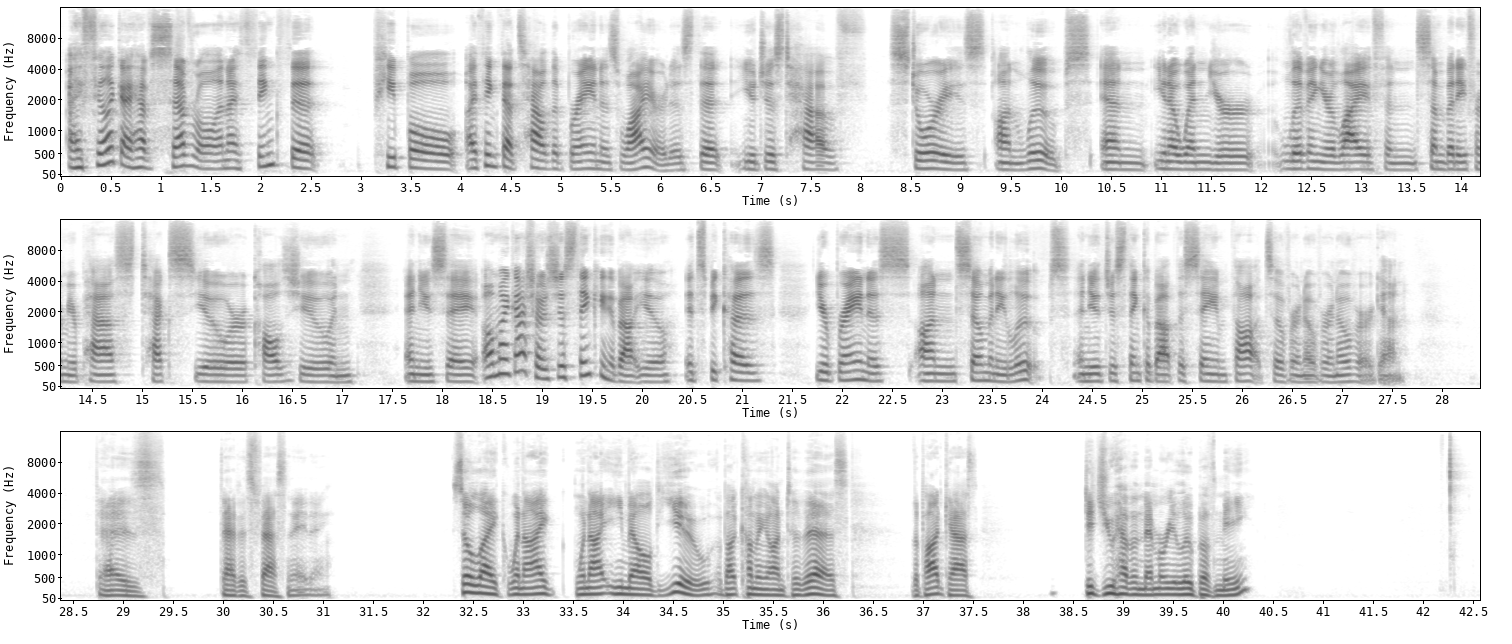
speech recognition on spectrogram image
I feel like I have several, and I think that people, I think that's how the brain is wired is that you just have stories on loops. And, you know, when you're living your life and somebody from your past texts you or calls you and, and you say, Oh my gosh, I was just thinking about you. It's because your brain is on so many loops and you just think about the same thoughts over and over and over again. That is that is fascinating. So like when I when I emailed you about coming on to this the podcast, did you have a memory loop of me?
